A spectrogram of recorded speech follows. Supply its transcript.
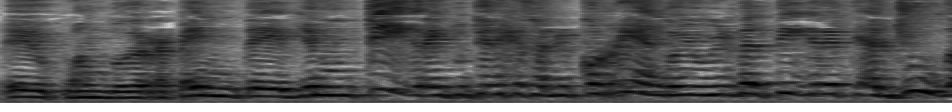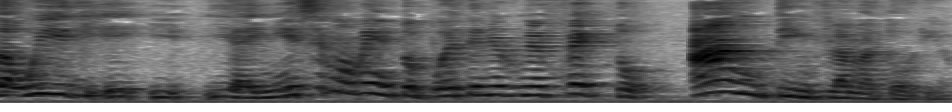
eh, cuando de repente viene un tigre y tú tienes que salir corriendo y huir del tigre, te ayuda a huir y, y en ese momento puede tener un efecto antiinflamatorio,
